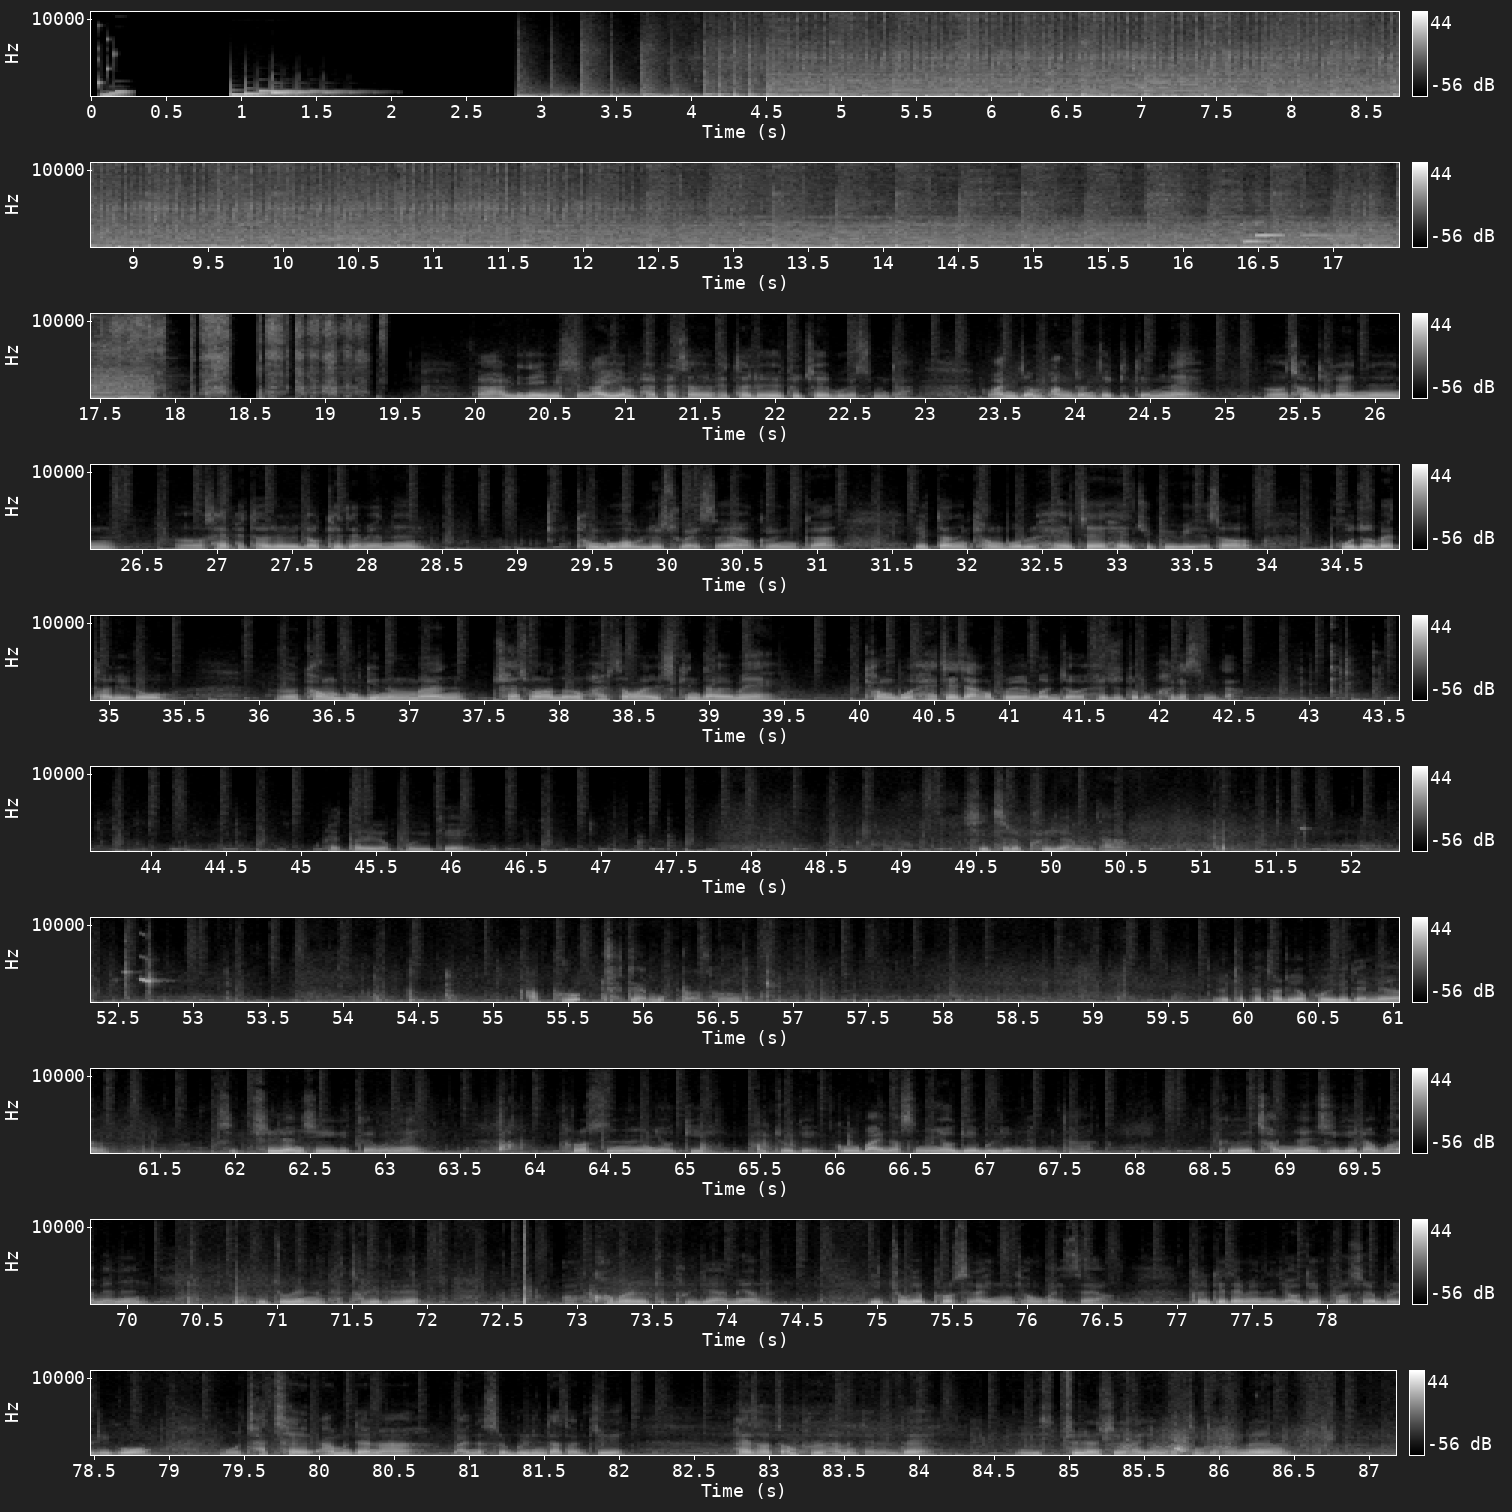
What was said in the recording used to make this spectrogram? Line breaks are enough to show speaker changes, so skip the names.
자, 할리 데이비슨 아이언 883의 배터리를 교체해 보겠습니다. 완전 방전됐기 때문에 어, 전기가 있는 어, 새 배터리를 넣게 되면은 경보가 울릴 수가 있어요. 그러니까 일단은 경보를 해제해 주기 위해서 보조 배터리로 어, 경보 기능만 최소한으로 활성화를 시킨 다음에 경보 해제 작업을 먼저 해주도록 하겠습니다. 배터리가 보이게 시트를 분리합니다. 앞으로 최대한 밀어서 이렇게 배터리가 보이게 되면 17년식이기 때문에 플러스는 여기 이쪽에 있고 마이너스는 여기에 물리면 됩니다. 그 전년식이라고 하면은 이쪽에 있는 배터리를 커버를 이렇게 분리하면 이쪽에 플러스가 있는 경우가 있어요. 그렇게 되면은 여기에 플러스를 물리고 뭐 차체 아무데나 마이너스를 물린다든지 해서 점프를 하면 되는데 이 17년식 아이언 같은 경우는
